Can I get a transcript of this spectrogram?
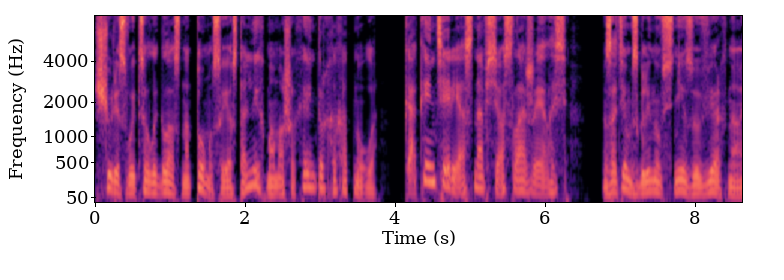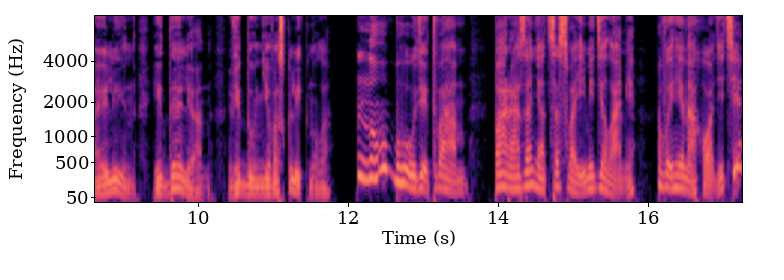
Щуря свой целый глаз на Томаса и остальных, мамаша Хейнтер хохотнула. «Как интересно все сложилось!» Затем, взглянув снизу вверх на Айлин и Делиан, ведунья воскликнула. «Ну, будет вам. Пора заняться своими делами. Вы не находите?»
